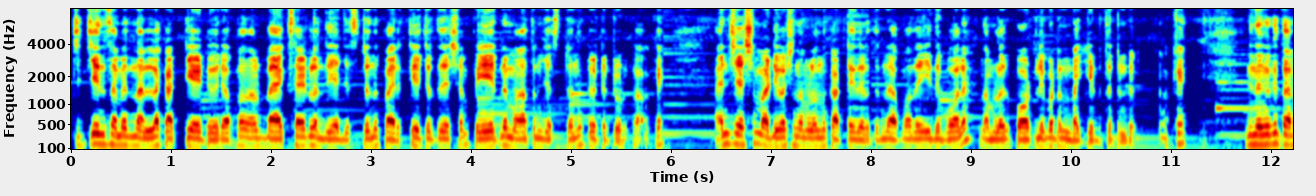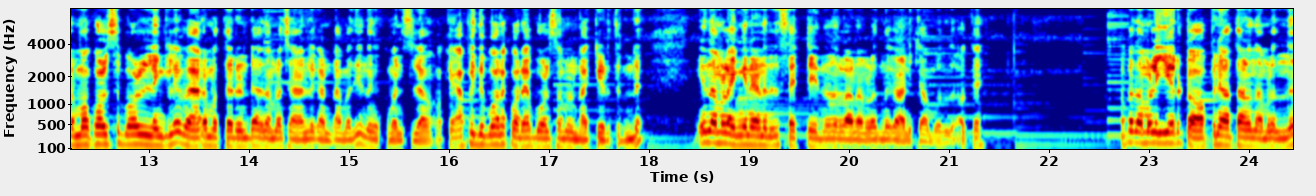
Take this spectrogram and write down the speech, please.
സ്റ്റിച്ച് ചെയ്യുന്ന സമയത്ത് നല്ല കട്ടിയായിട്ട് വരും. അപ്പോൾ നമ്മൾ ബാക്ക് സൈഡിൽ എന്ത് ചെയ്യുക? ജസ്റ്റ് ഒന്ന് പരത്തി വെച്ചതിന് ശേഷം പേരിന് മാത്രം ജസ്റ്റ് ഒന്ന് കെട്ടിട്ട് കൊടുക്കുക ഓക്കെ അതിനുശേഷം അടിവശം നമ്മളൊന്ന് കട്ട് ചെയ്തെടുത്തിട്ടുണ്ട്. അപ്പോൾ അത് ഇതുപോലെ നമ്മളൊരു പോട്ടലി ബട്ടൺ ഉണ്ടാക്കി എടുത്തിട്ടുണ്ട് ഓക്കെ ഇനി നിങ്ങൾക്ക് തെർമോകോൾസ് ബോൾ ഇല്ലെങ്കിൽ വേറെ മെത്തേഡ് ഉണ്ട്. അത് നമ്മുടെ ചാനൽ കണ്ടാൽ മതി. നിങ്ങൾക്ക് മനസ്സിലാവും ഓക്കെ അപ്പോൾ ഇതുപോലെ കുറേ ബോൾസ് നമ്മൾ ഉണ്ടാക്കി എടുത്തിട്ടുണ്ട്. ഇനി നമ്മൾ എങ്ങനെയാണ് ഇത് സെറ്റ് ചെയ്യുന്നത് എന്നുള്ളതാണ് നമ്മളിന്ന് കാണിക്കാൻ പോകുന്നത് ഓക്കെ അപ്പോൾ നമ്മൾ ഈ ഒരു ടോപ്പിനകത്താണ് നമ്മൾ ഇന്ന്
